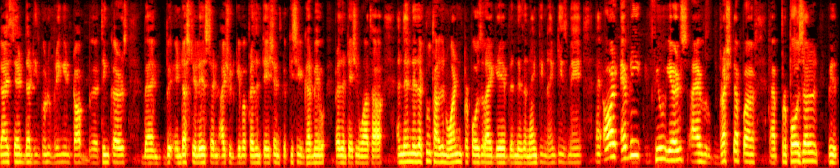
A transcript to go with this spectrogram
guy said that he's going to bring in top uh, thinkers, uh, industrialists, and I should give a presentation. Kisi ke mein presentation hua tha. And then there's a 2001 proposal I gave. Then there's a 1990s May. And all every few years I've brushed up a, a proposal with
